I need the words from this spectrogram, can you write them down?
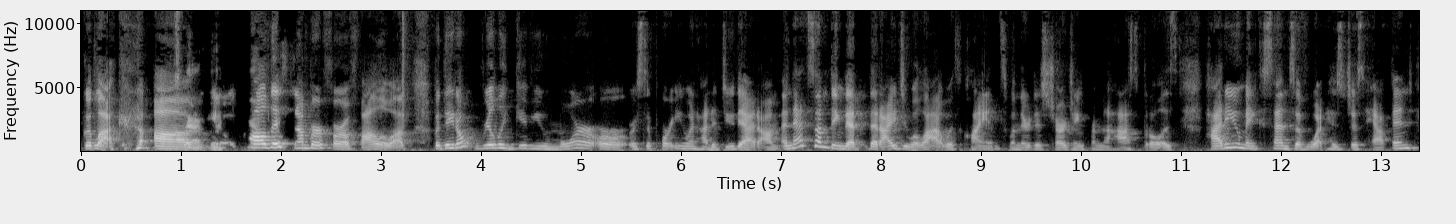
Good luck. Um, exactly. You know, call this number for a follow up, but they don't really give you more or, or support you in how to do that. Um, and that's something that that I do a lot with clients when they're discharging from the hospital is how do you make sense of what has just happened?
